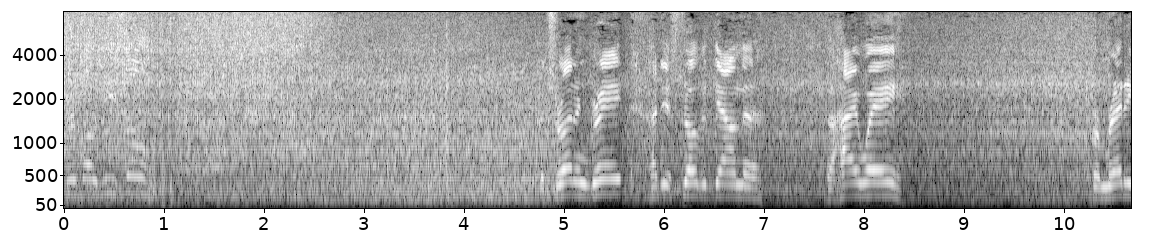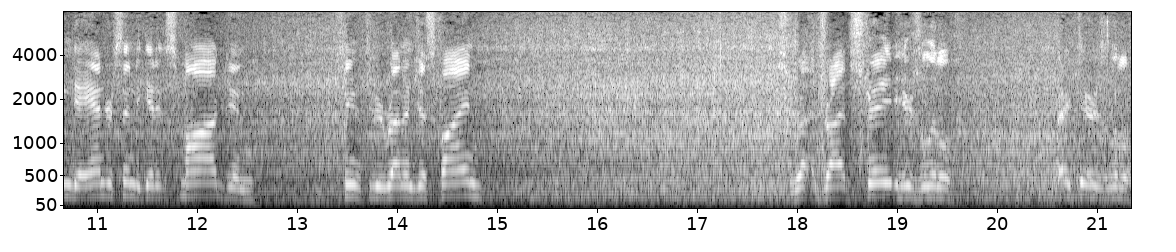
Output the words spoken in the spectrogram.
Turbo diesel. It's running great. I just drove it down the, the highway from Redding to Anderson to get it smogged and seems to be running just fine. drive straight. Here's a little, right there's a little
